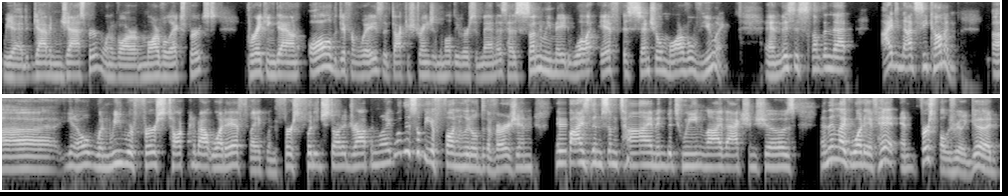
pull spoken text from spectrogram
we had Gavin Jasper, one of our Marvel experts, breaking down all the different ways that Doctor Strange in the Multiverse of Madness has suddenly made what if essential Marvel viewing. And this is something that I did not see coming. Uh, you know, when we were first talking about what if, like when the first footage started dropping, we're like, well, this will be a fun little diversion. It buys them some time in between live action shows. And then, like, what if hit? And first of all, it was really good.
